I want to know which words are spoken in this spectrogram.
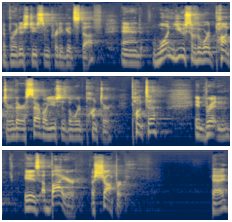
The British do some pretty good stuff. And one use of the word punter, there are several uses of the word punter. Punta in Britain is a buyer, a shopper, okay?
